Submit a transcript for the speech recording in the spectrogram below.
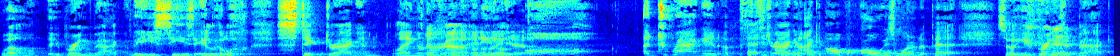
Well, they bring back. He sees a little stick dragon laying on the ground, and he oh, goes, yeah. "Oh, a dragon, a pet dragon! I can, I've always wanted a pet." So he brings it back.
